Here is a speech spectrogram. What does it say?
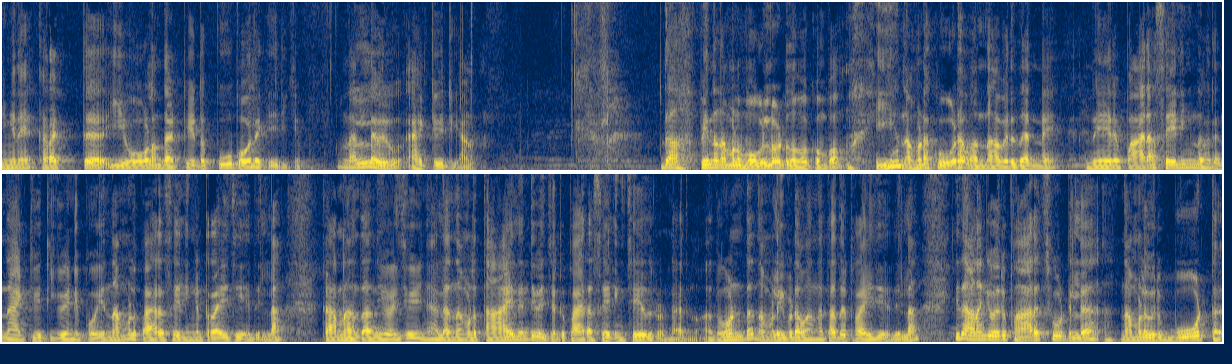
ഇങ്ങനെ കറക്റ്റ് ഈ ഓളം തട്ടിയിട്ട് പൂ പോലൊക്കെ ഇരിക്കും. നല്ലൊരു ആക്ടിവിറ്റിയാണ് ഇതാ പിന്നെ നമ്മൾ മുകളിലോട്ട് നോക്കുമ്പം ഈ നമ്മുടെ കൂടെ വന്ന അവർ തന്നെ നേരെ പാരാസൈലിംഗ് എന്ന് പറയുന്ന ആക്ടിവിറ്റിക്ക് വേണ്ടി പോയി. നമ്മൾ പാരാസൈലിംഗ് ട്രൈ ചെയ്തില്ല. കാരണം എന്താണെന്ന് ചോദിച്ചു കഴിഞ്ഞാൽ നമ്മൾ തായ്ലൻഡ് വെച്ചിട്ട് പാരാസൈലിംഗ് ചെയ്തിട്ടുണ്ടായിരുന്നു. അതുകൊണ്ട് നമ്മൾ ഇവിടെ വന്നിട്ട് അത് ട്രൈ ചെയ്തില്ല. ഇതാണെങ്കിൽ ഒരു പാരച്ചൂട്ടിൽ നമ്മൾ ഒരു ബോട്ട്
